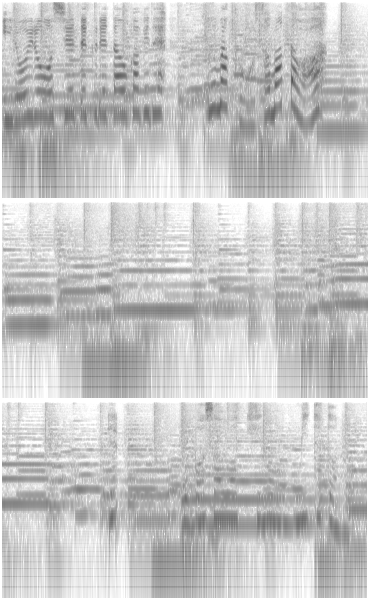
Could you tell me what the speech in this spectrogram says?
いろいろ教えてくれたおかげでうまく収まったわ。えおばさんは昨日見てたの？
